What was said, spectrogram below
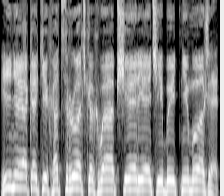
и ни о каких отсрочках вообще речи быть не может!»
